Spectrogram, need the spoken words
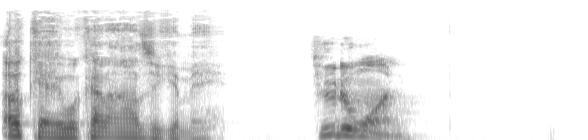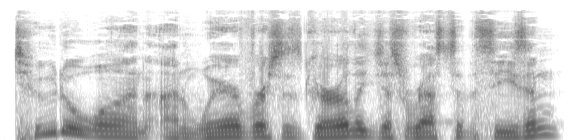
okay, what kind of odds you give me? two to one. Two to one on Ware versus Gurley, just rest of the season.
